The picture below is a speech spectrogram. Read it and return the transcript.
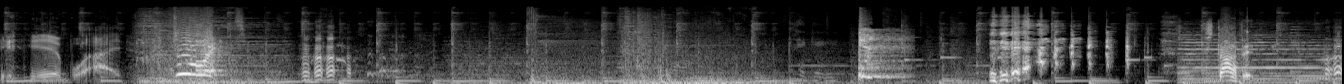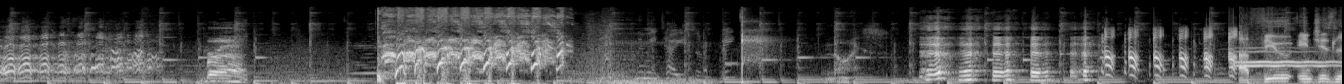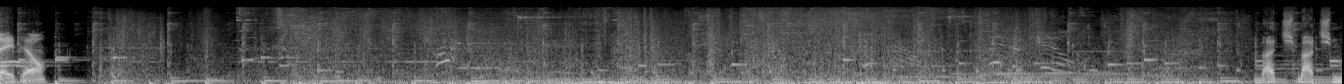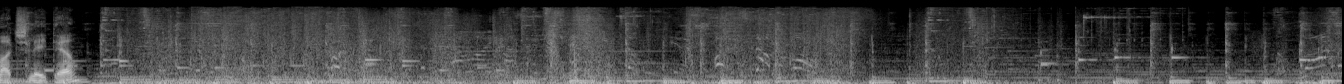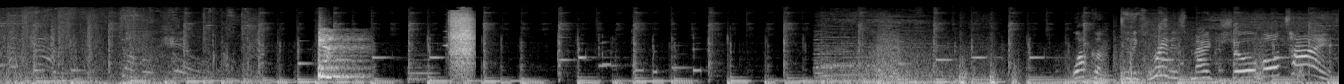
yeah, boy. Do it! Stop it. Bruh. Nice. A few inches later. much, much, much later. Welcome to the greatest magic show of all time!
